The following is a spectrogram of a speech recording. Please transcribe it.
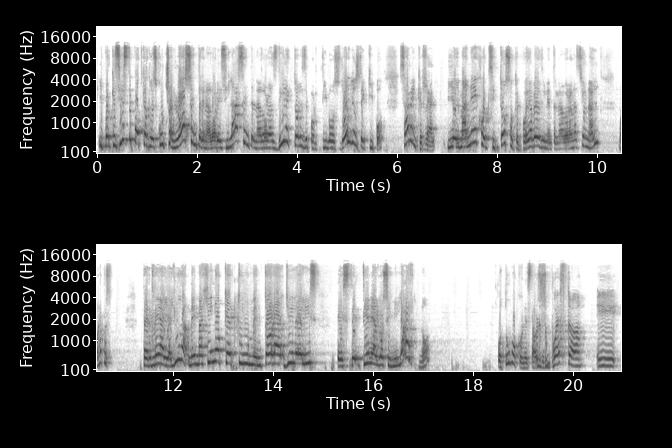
Y porque si este podcast lo escuchan los entrenadores y las entrenadoras, directores deportivos, dueños de equipo, saben que es real. Y el manejo exitoso que puede haber de una entrenadora nacional, bueno, pues permea y ayuda. Me imagino que tu mentora Jill Ellis este, tiene algo similar, ¿no? O tuvo con Estados Por Unidos. Por supuesto. Y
